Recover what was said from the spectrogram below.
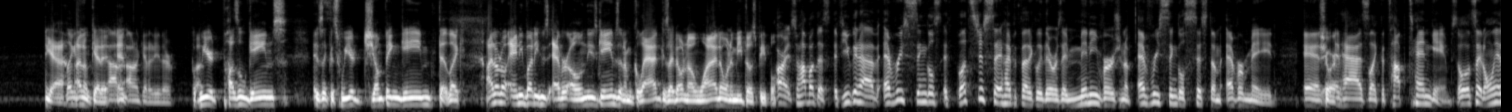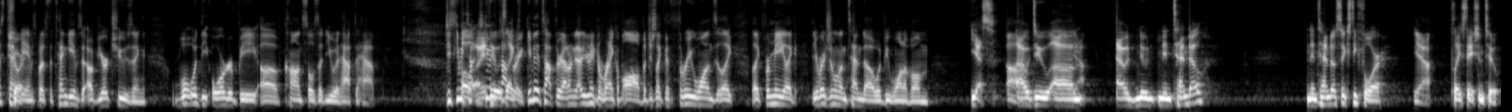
Yeah, Like, I don't get it. I don't, I don't get it either. But- weird puzzle games. There's like this weird jumping game that like I don't know anybody who's ever owned these games, and I'm glad because I don't know why I don't want to meet those people. All right, so how about this? If you could have every single, if let's just say hypothetically there was a mini version of every single system ever made, and Sure. it has like the top ten games. So let's say it only has ten Sure. games, but it's the ten games of your choosing. What would the order be of consoles that you would have to have? Just give me, Oh, top, just give me the top like- three. Give me the top three. I don't. You don't need to rank them all, but just like the three ones that like, like for me, like the original Nintendo would be one of them. Yes, I would do. Um, yeah. I would do Nintendo, Nintendo 64, Yeah. PlayStation 2.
